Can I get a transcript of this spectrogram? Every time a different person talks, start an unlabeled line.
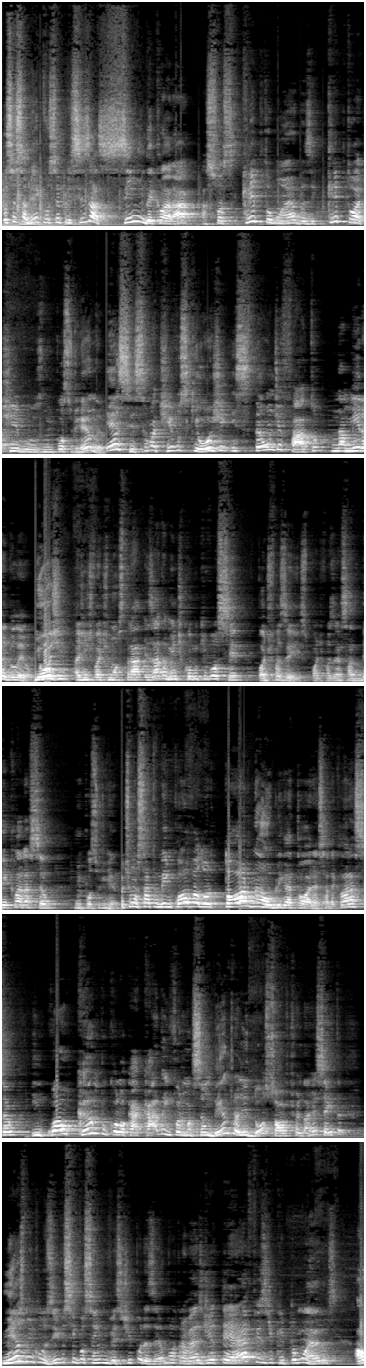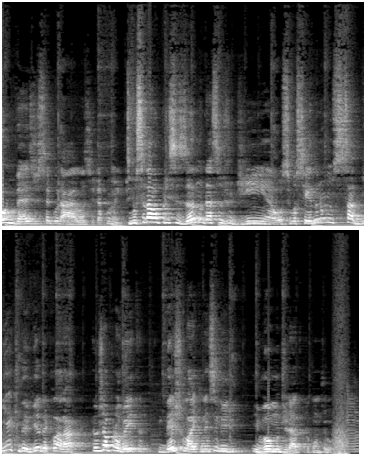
Você sabia que você precisa sim declarar as suas criptomoedas e criptoativos no imposto de renda? Esses são ativos que hoje estão de fato na mira do leão. E hoje a gente vai te mostrar exatamente como que você pode fazer isso, pode fazer essa declaração imposto de renda. Vou te mostrar também qual valor torna obrigatória essa declaração, em qual campo colocar cada informação dentro ali do software da Receita, mesmo inclusive se você investir, por exemplo, através de ETFs de criptomoedas, ao invés de segurar elas diretamente. Se você estava precisando dessa ajudinha, ou se você ainda não sabia que devia declarar, então já aproveita, deixa o like nesse vídeo e vamos direto para o conteúdo.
